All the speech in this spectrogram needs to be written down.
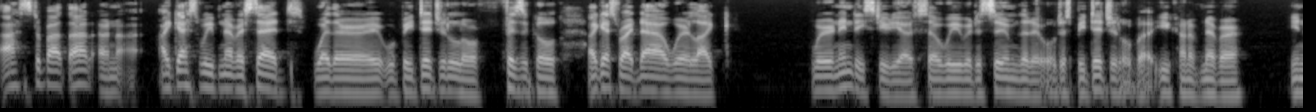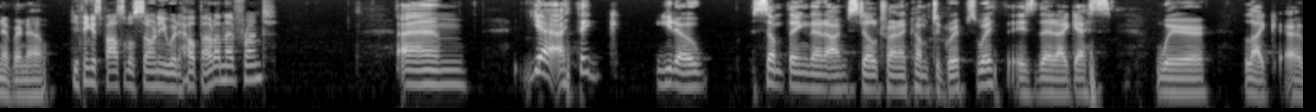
asked about that, and I- I guess we've never said whether it would be digital or physical. I guess right now we're like we're an indie studio, so we would assume that it will just be digital, but you kind of never you never know. Do you think it's possible Sony would help out on that front? Um, yeah, I think you know something that I'm still trying to come to grips with is that I guess we're like a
